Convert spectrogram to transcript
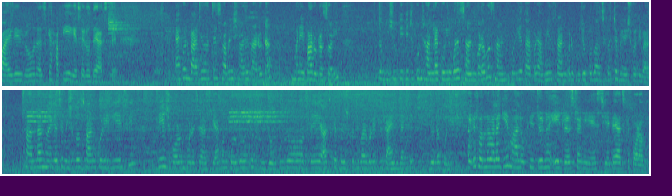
বাইরের রোদ, আজকে হাঁপিয়ে গেছে রোদে আসতে। এখন বাজে হচ্ছে সবে সাড়ে বারোটা মানে বারোটা সরি তো বিশুকে কিছুক্ষণ ঠান্ডা করিয়ে পরে স্নান করাবো, স্নান করিয়ে তারপরে আমিও স্নান করে পুজো করব। আজকে হচ্ছে বৃহস্পতিবার। স্নান দান হয়ে গেছে মিশুকেও স্নান করিয়ে দিয়েছি। বেশ গরম পড়েছে আজকে। এখন করব হচ্ছে পুজো। পুজোতে আজকে বৃহস্পতিবার বলে একটু টাইম লাগবে, পুজোটা করি। কালকে সন্ধ্যাবেলা গিয়ে মা লক্ষ্মীর জন্য এই ড্রেসটা নিয়ে এসেছি, এটাই আজকে পরাবো।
